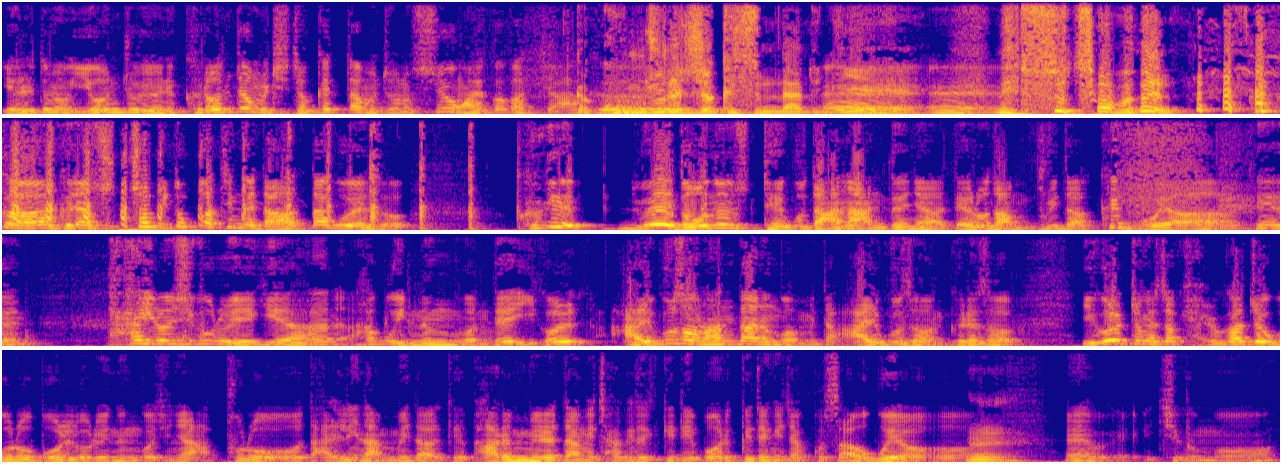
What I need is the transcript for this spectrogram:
예를 들면 이현주 의원이 그런 점을 지적했다면 저는 수용할 것 같지. 아, 그러니까 그- 공주를 지적했으면 나도 예, 이해해. 예. 근데 수첩은 그러니까 그냥 수첩이 똑같은 게 나왔다고 해서 그게 왜 너는 되고 나는 안 되냐 내로남불이다. 그게 뭐야? 그냥 다 이런 식으로 얘기하고 있는 건데 이걸 알고선 한다는 겁니다. 알고선. 그래서 이걸 통해서 결과적으로 뭘 노리는 것이냐 앞으로 난리 납니다. 그 바른미래당이 자기들끼리 머리끄댕이 잡고 싸우고요. 음. 예, 지금 뭐.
